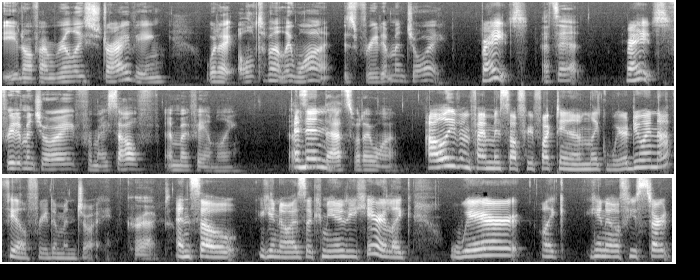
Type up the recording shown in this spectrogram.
you know, if I'm really striving, what I ultimately want is freedom and joy. Right, That's it. right. Freedom and joy for myself and my family. That's, And then- that's what I want. I'll even find myself reflecting on like, where do I not feel freedom and joy? Correct. And so, you know, as a community here, like, where, like, you know, if you start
